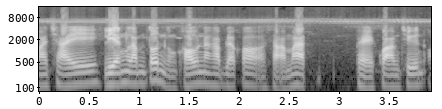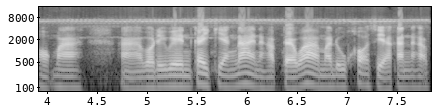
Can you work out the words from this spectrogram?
มาใช้เลี้ยงลำต้นของเขานะครับ แล้วก็สามารถแผ่ความชื้นออกมาอ่าบริเวณใกล้เคียงได้นะครับ แต่ว่ามาดูข้อเสียกันนะครับ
